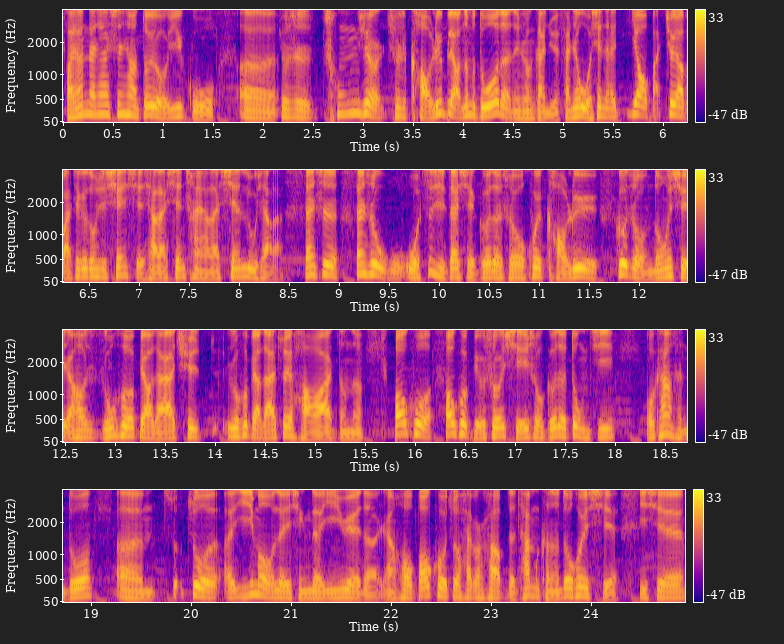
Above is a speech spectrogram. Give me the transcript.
好像大家身上都有一股呃，就是冲劲儿，就是考虑不了那么多的那种感觉。反正我现在要把就要把这个东西先写下来，先唱下来，先录下来。但是但是我我自己在写歌的时候会考虑各种东西，然后如何表达去如何表达最好啊等等，包括包括比如说写一首歌的动机，我看很多嗯、做做呃 emo 类型的音乐的，然后包括做 hyper hop 的，他们可能都会写一些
